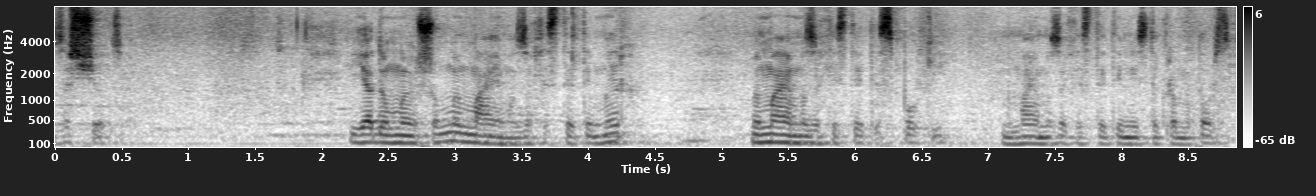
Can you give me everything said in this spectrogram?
За що це? Я думаю, що ми маємо захистити мир, ми маємо захистити спокій, ми маємо захистити місто Краматорськ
